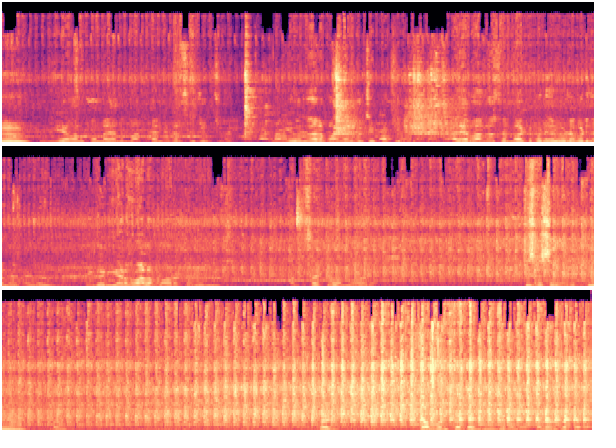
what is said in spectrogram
నువ్వు ఏమనుకున్నా కానీ మొత్తం నిదర్శనం చూపుతుంది. మనకి ఎవరి ద్వారా పనులు కూడా చెప్పింది అదే మన దృష్టి బట్ట పడింది కూడా పడింది అనుకుంటుంది. ఇంకా నీ వెనకమాల అమ్మవారు అట్ట రోజు. అంత సత్యం అమ్మవారు. తీసుకొస్తాను. సరే. మన కట్టాలి? కలర్ కట్టారా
